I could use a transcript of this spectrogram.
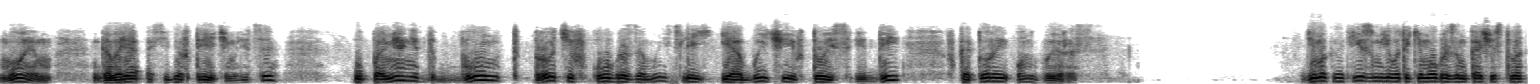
Моем говоря о себе в третьем лице, упомянет бунт против образа мыслей и обычаев той среды, в которой он вырос. Демократизм его таким образом качество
